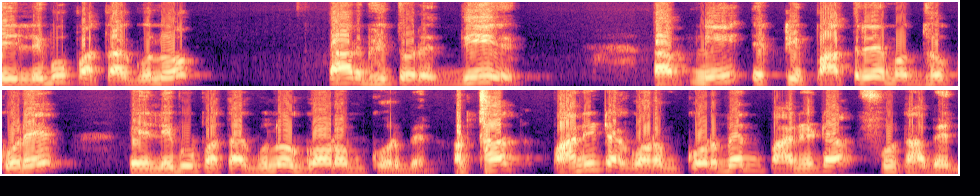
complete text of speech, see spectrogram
এই লেবু পাতাগুলো তার ভিতরে দিয়ে আপনি একটি পাত্রের মধ্যে করে এই লেবু পাতাগুলো গরম করবেন। অর্থাৎ পানিটা গরম করবেন, পানিটা ফোটাবেন।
